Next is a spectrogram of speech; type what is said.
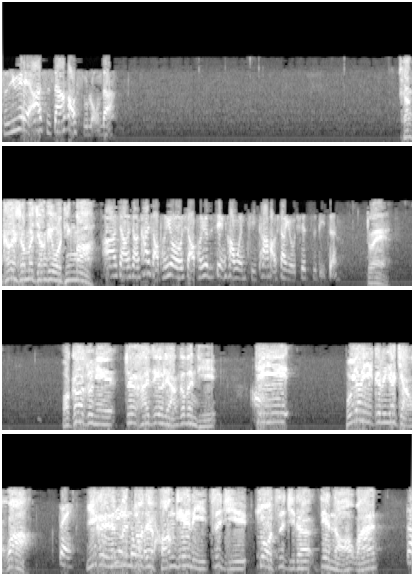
十月二十三号属龙的，想看什么讲给我听吧。啊，想想看小朋友小朋友的健康问题，他好像有些自闭症。对。我告诉你，这个孩子有两个问题。哦、第一，不愿意跟人家讲话，对一个人闷坐在房间里自己做自己的电脑玩，对，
